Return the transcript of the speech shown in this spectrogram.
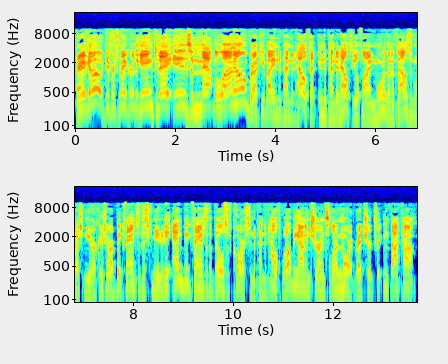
There you go. Difference maker of the game today is Matt Milano, brought to you by Independent Health. At Independent Health, you'll find more than a thousand Western New Yorkers who are big fans of this community and big fans of the Bills, of course. Independent Health, well beyond insurance. Learn more at redshirttreatment.com.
